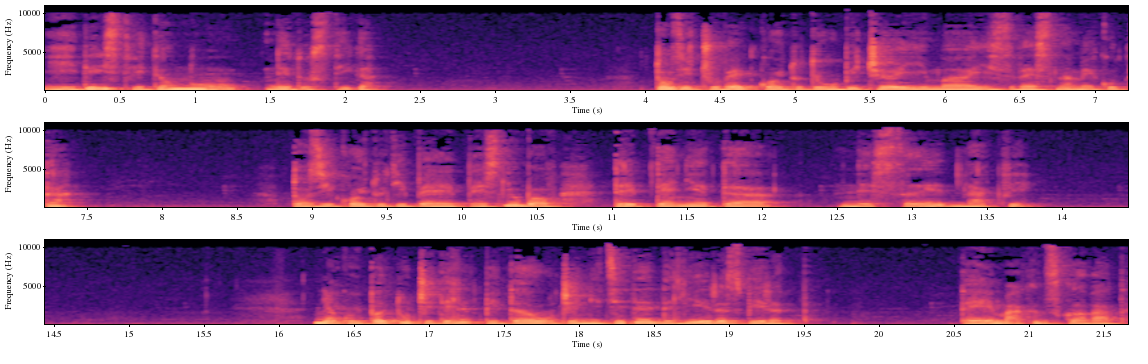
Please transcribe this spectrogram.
И действително не достига. Този човек, който те обича, има известна мекота. Този, който ти пее без любов, трептенията не са еднакви. Някой път учителят пита учениците дали разбират. Те махат с главата.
